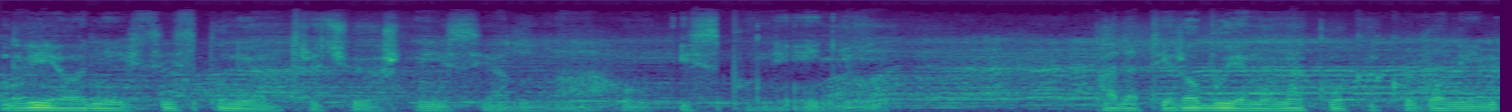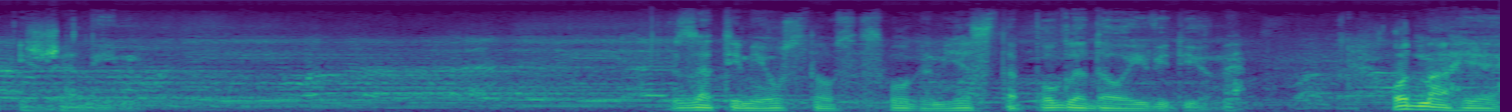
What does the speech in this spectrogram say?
Dvije od njih si ispunio, a treću još nisi, Allahu, ispuni i nju. Pa da ti robujem onako kako volim i želim. Zatim je ustao sa svoga mjesta, pogledao i vidio me. Odmah je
